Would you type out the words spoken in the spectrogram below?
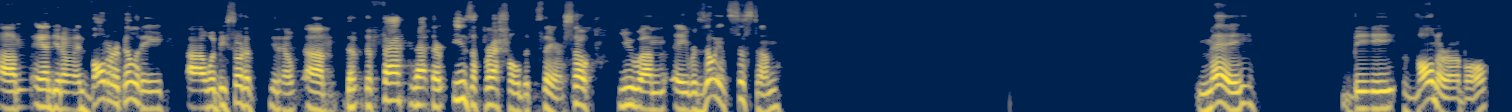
um, and you know, and vulnerability uh, would be sort of you know um, the the fact that there is a threshold that's there. So you um, a resilient system may be vulnerable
